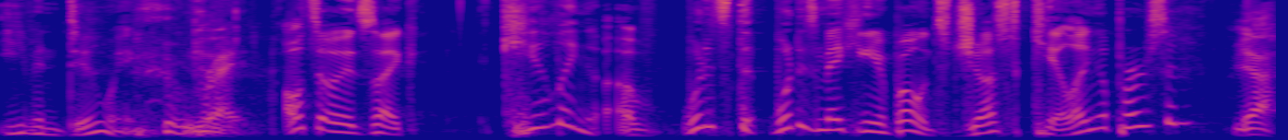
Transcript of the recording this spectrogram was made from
even doing?" Right. Also, it's like killing of what is the what is making your bones? Just killing a person? yeah,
